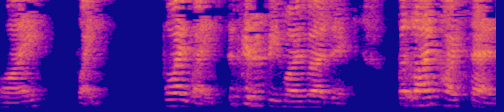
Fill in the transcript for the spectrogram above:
why wait? Why wait? It's going to be my verdict. But like I said,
